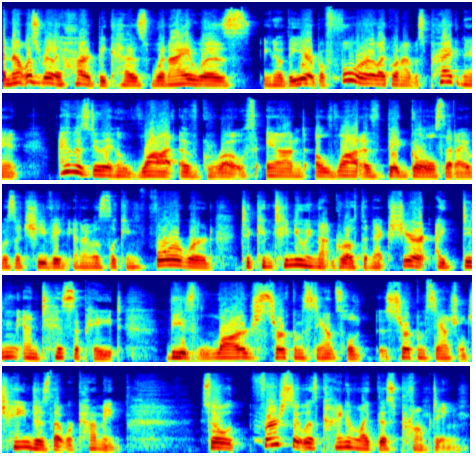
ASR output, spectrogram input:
And that was really hard because when I was, you know, the year before, like when I was pregnant, I was doing a lot of growth and a lot of big goals that I was achieving. And I was looking forward to continuing that growth the next year. I didn't anticipate these large circumstantial, circumstantial changes that were coming. So, first, it was kind of like this prompting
